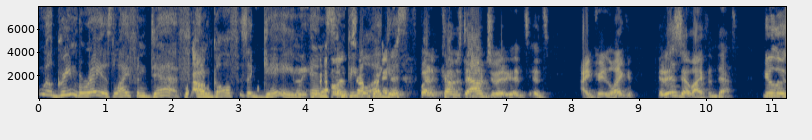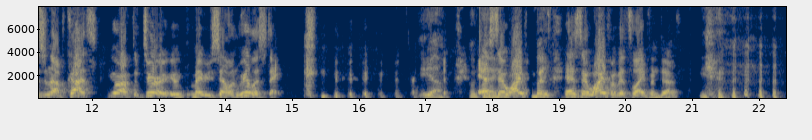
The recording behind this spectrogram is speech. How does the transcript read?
well, Green Beret is life and death, well, and golf is a game. And well, some people, some I guess, but it comes down to it. It's, it's I treat it like it, it is their life and death you lose enough cuts, you're off the tour. You're maybe selling real estate. yeah. Okay. Ask their wife. But, ask their wife of its life and death.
